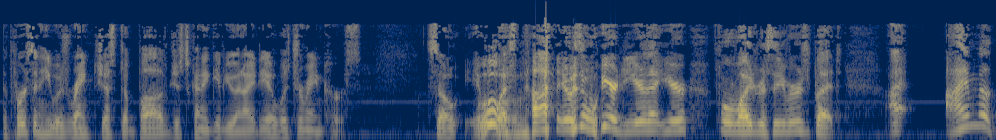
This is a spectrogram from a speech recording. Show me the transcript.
The person he was ranked just above, just to kind of give you an idea, was Jermaine Kearse. So it Ooh. was not, it was a weird year that year for wide receivers, but I, I'm a,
